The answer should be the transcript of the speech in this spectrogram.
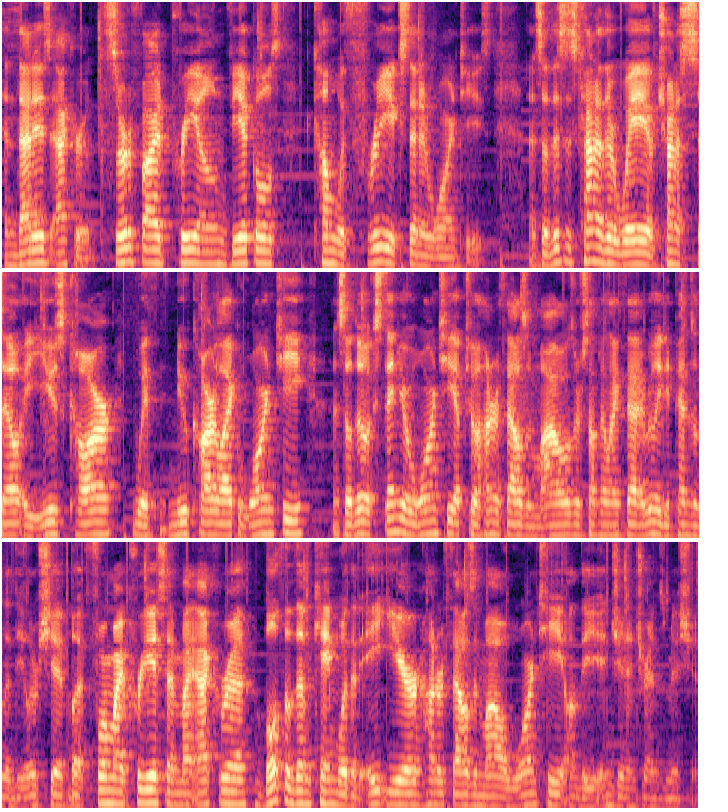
and that is accurate. Certified pre-owned vehicles come with free extended warranties. And so this is kind of their way of trying to sell a used car with new car like warranty And so they'll extend your warranty up to 100,000 miles or something like that. It really depends on the dealership. But for my Prius and my Acura, both of them came with an 8-year, 100,000 mile warranty on the engine and transmission.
